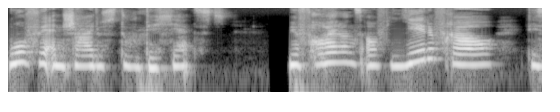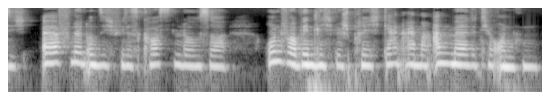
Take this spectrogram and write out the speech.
Wofür entscheidest du dich jetzt? Wir freuen uns auf jede Frau, die sich öffnet und sich für das kostenlose, unverbindliche Gespräch gern einmal anmeldet hier unten.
